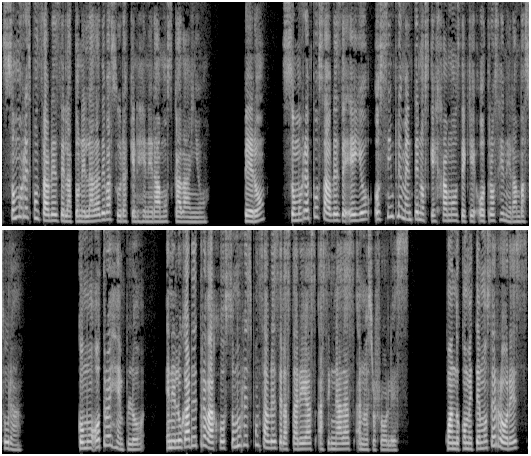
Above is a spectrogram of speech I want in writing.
somos responsables de la tonelada de basura que generamos cada año. Pero, ¿somos responsables de ello o simplemente nos quejamos de que otros generan basura? Como otro ejemplo, en el lugar de trabajo somos responsables de las tareas asignadas a nuestros roles. Cuando cometemos errores,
